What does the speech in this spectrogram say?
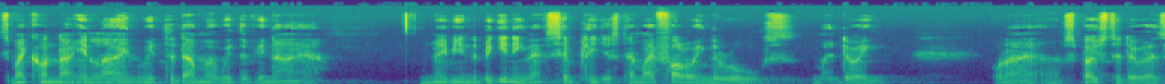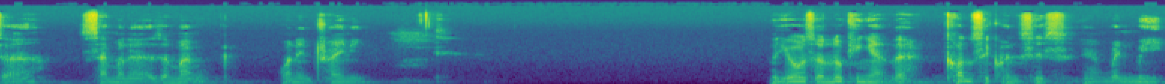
is my conduct in line with the Dhamma, with the Vinaya? Maybe in the beginning that's simply just am I following the rules? Am I doing what I'm supposed to do as a samana, as a monk, one in training? But you're also looking at the consequences you know, when we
